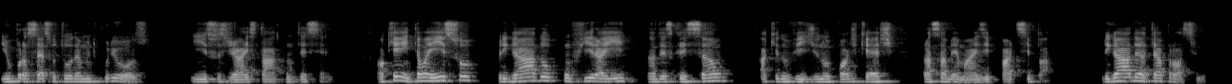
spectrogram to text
E o processo todo é muito curioso. E isso já está acontecendo. Ok? Então é isso. Obrigado. Confira aí na descrição aqui do vídeo no podcast para saber mais e participar. Obrigado e até a próxima.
